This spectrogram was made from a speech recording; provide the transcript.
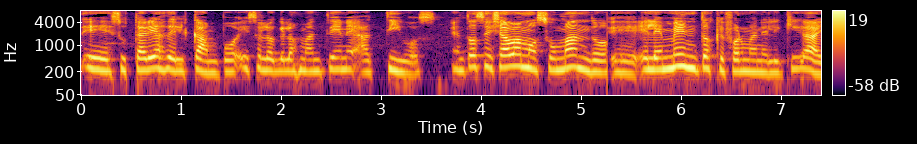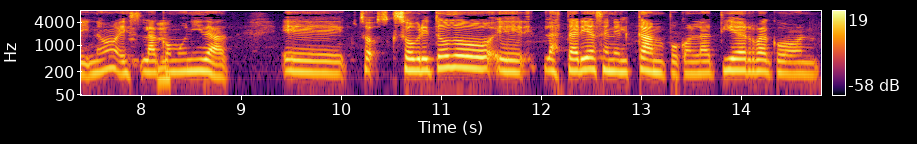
eh, sus tareas del campo. Eso es lo que los mantiene activos. Entonces ya vamos sumando eh, elementos que forman el Ikigai, ¿no? Es la comunidad. sobre todo las tareas en el campo, con la tierra, con,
